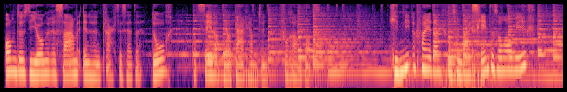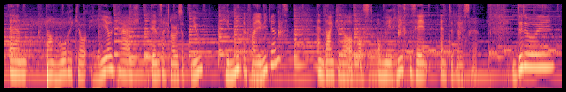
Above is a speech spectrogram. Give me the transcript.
om dus die jongeren samen in hun kracht te zetten, door dat zij dat bij elkaar gaan doen. Vooral dat. Geniet nog van je dag, want vandaag schijnt de zon alweer. En dan hoor ik jou heel graag dinsdag nog eens opnieuw. Geniet nog van je weekend. En dank je wel alvast om weer hier te zijn en te luisteren. Doei doei!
